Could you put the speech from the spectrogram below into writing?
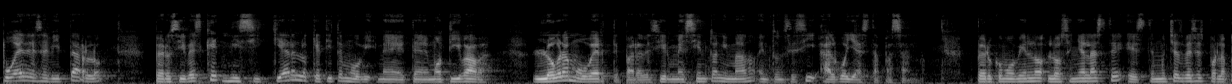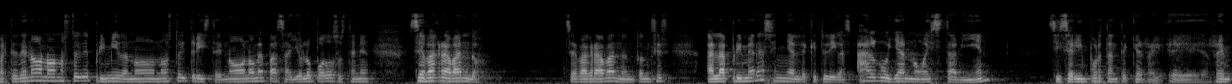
puedes evitarlo, pero si ves que ni siquiera lo que a ti te, te motivaba logra moverte para decir me siento animado, entonces sí, algo ya está pasando. Pero como bien lo, señalaste, este, muchas veces por la parte de no, no, no estoy deprimido, no, no estoy triste, no, no me pasa, yo lo puedo sostener, se va grabando, se va grabando. Entonces, a la primera señal de que tú digas algo ya no está bien, sí sería importante que eh,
